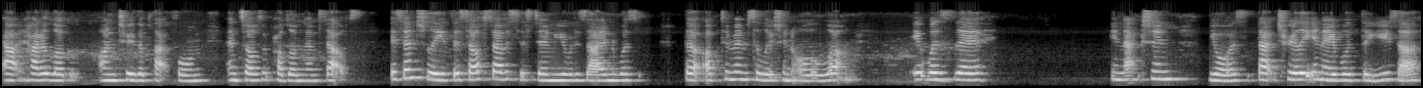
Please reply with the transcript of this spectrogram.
out how to log onto the platform and solve the problem themselves. Essentially, the self-service system you designed was the optimum solution all along. It was the inaction yours that truly enabled the user,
